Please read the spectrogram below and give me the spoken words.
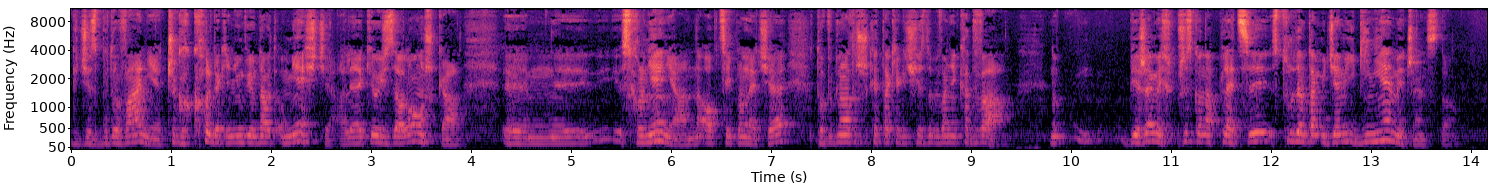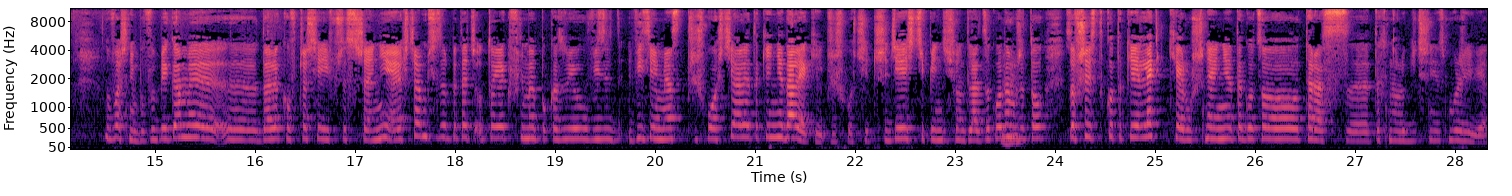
gdzie zbudowanie czegokolwiek, ja nie mówię nawet o mieście, ale jakiegoś zalążka, y, schronienia na obcej planecie, to wygląda troszeczkę tak jak dzisiaj zdobywanie K2. No, bierzemy wszystko na plecy, z trudem tam idziemy i giniemy często. No właśnie, bo wybiegamy y, daleko w czasie i w przestrzeni, a ja chciałam się zapytać o to, jak filmy pokazują wizję miast przyszłości, ale takiej niedalekiej przyszłości, 30-50 lat. Zakładam, mm. że to zawsze jest tylko takie lekkie rusznienie tego, co teraz y, technologicznie jest możliwe,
